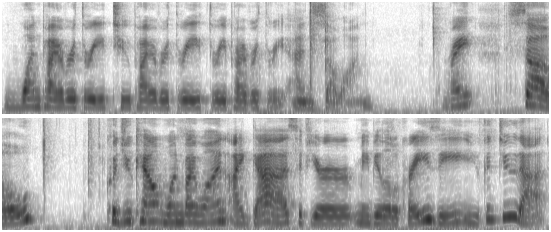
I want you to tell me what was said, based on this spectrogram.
One pi over three, two pi over three, three pi over three, and so on right? So could you count one by one? I guess if you're maybe a little crazy, you could do that.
